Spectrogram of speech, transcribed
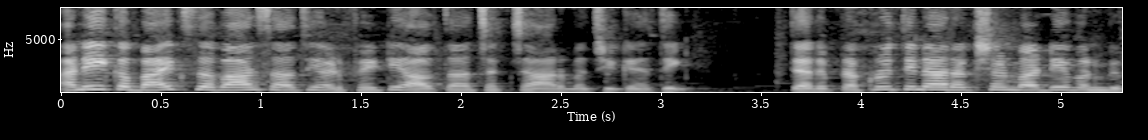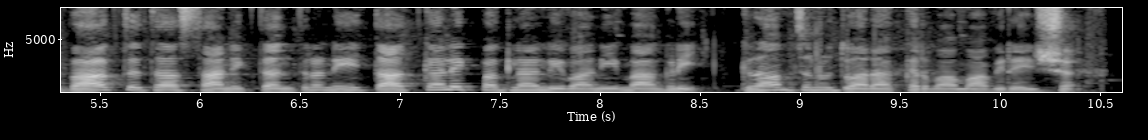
અને એક બાઇક સવાર સાથે અડફેટે આવતા ચકચાર મચી ગઈ હતી. ત્યારે પ્રકૃતિના રક્ષણ માટે વન વિભાગ તથા સ્થાનિક તંત્રને તાત્કાલિક પગલાં લેવાની માંગણી ગ્રામજનો દ્વારા કરવામાં આવી રહી છે.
